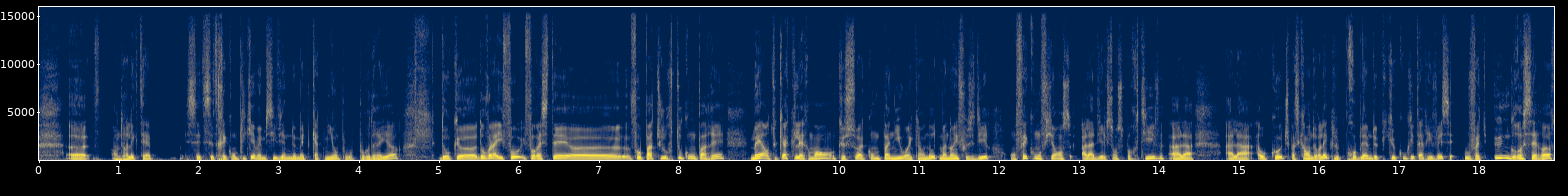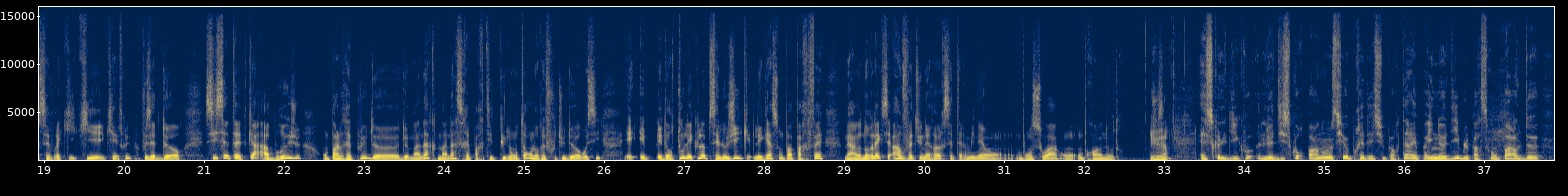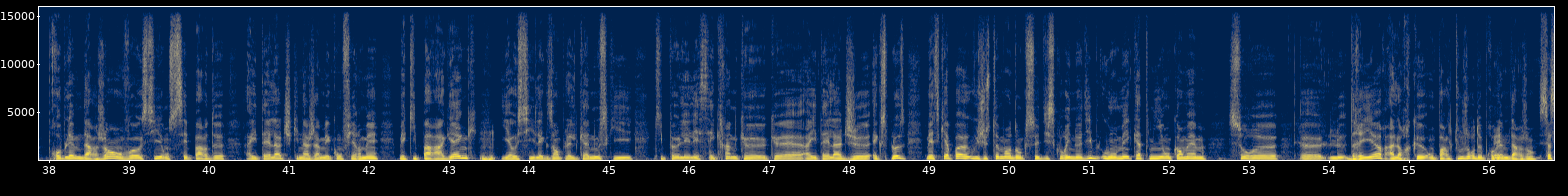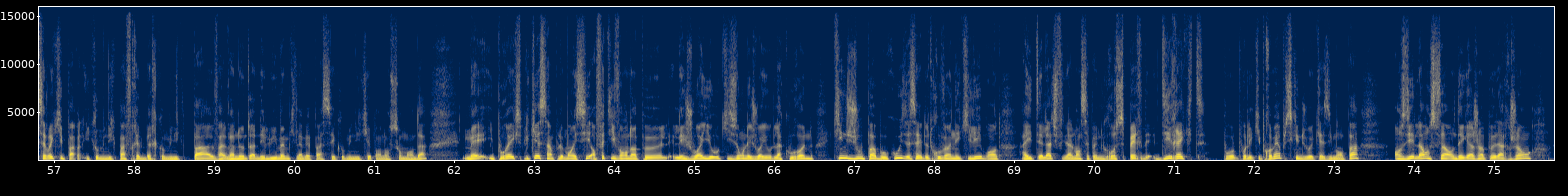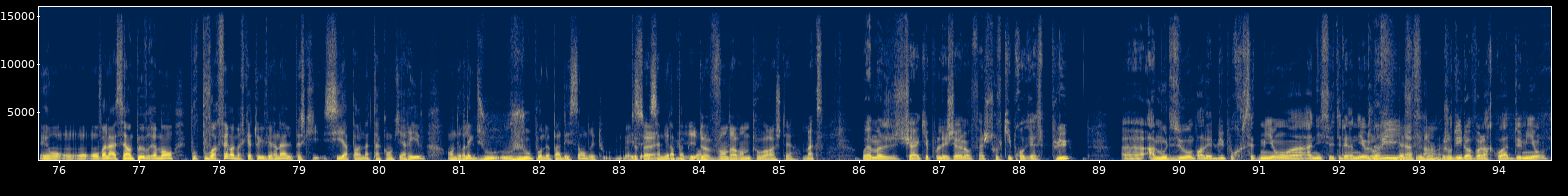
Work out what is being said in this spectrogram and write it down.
Anderlecht est- c'est très compliqué, même s'ils viennent de mettre 4 millions pour, pour Dreyer. Donc, euh, donc voilà, il faut, il faut rester. euh, faut pas toujours tout comparer. Mais en tout cas, clairement, que ce soit compagnie ou avec un autre, maintenant, il faut se dire on fait confiance à la direction sportive, à la, à la, au coach. Parce qu'à Anderlecht, le problème depuis que Cook est arrivé, c'est vous faites une grosse erreur, c'est vrai, qui, qui est, qui est truc, vous êtes dehors. Si c'était le cas à Bruges, on parlerait plus de, de Manard. Manard serait parti depuis longtemps, on l'aurait foutu dehors aussi. Et, et- et dans tous les clubs, c'est logique. Les gars sont pas parfaits. Mais à Anderlecht, c'est ah, vous faites une erreur, c'est terminé, on- bonsoir, on, on prend un autre. Julien Est-ce que le discours, le discours pardon, aussi auprès des supporters est pas inaudible parce qu'on parle de problème d'argent On voit aussi, on se sépare de Aitelach qui n'a jamais confirmé, mais qui part à Genk. Mhm. Il y a aussi l'exemple El Canous qui, qui peut les laisser craindre que, que Aitelach euh, explose. Mais est-ce qu'il n'y a pas justement donc ce discours inaudible où on met 4 millions quand même sur euh, euh, le Dreyer alors qu'on parle toujours de problème d'argent? Ça, c'est vrai qu'il ne communique pas, Fredberg communique pas. Van Van a dit lui-même qu'il n'avait pas assez communiqué pendant son mandat. Mais il pourrait expliquer simplement ici. En fait, ils vendent un peu les joyaux qu'ils ont, les joyaux de la couronne, qui ne jouent pas beaucoup. Ils essayent de trouver un équilibre entre Aitelach, finalement, c'est pas une grosse perte directe pour, pour l'équipe première, puisqu'il ne jouait quasiment pas. On se dit, là, on se fait, on dégage un peu d'argent et on, on- on- voilà, c'est un peu vraiment pour pouvoir faire un mercato hivernal, parce que s'il n'y a pas un attaquant qui arrive, Anderlecht joue, joue pour ne pas descendre et tout. Mais C'est ça, ça n'ira pas plus Ils loin. doivent vendre avant de pouvoir acheter. Max? Ouais, moi je suis inquiet pour les jeunes. Enfin, je trouve qu'ils progressent plus. Euh, on parlait de lui pour 7 millions à Nice l'été dernier. Aujourd'hui, hein. aujourd'hui, il doit valoir quoi? 2 millions?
